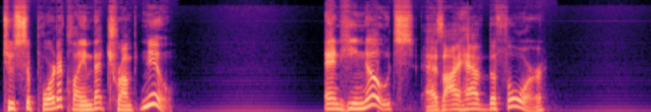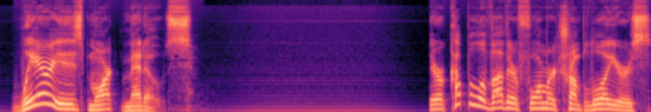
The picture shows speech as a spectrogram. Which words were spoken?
to support a claim that Trump knew. And he notes, as I have before, where is Mark Meadows? There are a couple of other former Trump lawyers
